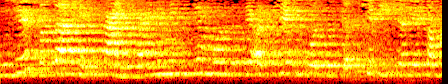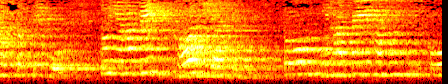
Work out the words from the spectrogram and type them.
मुझे पता है काइंड काइंड मीन्स कि हम बोल सकते हैं अच्छे भी बोल सकते हैं अच्छे टीचर है समझ सकते हैं वो तो यहाँ पे ध दिया है तो यहाँ पे हम इसको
